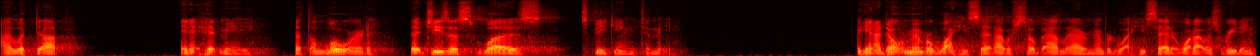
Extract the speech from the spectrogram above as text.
I looked up and it hit me that the Lord, that Jesus was speaking to me. Again, I don't remember what he said. I wish so badly I remembered what he said or what I was reading.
